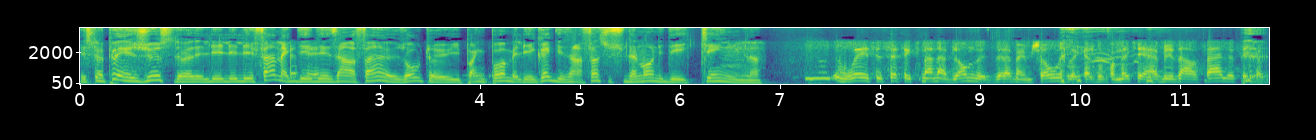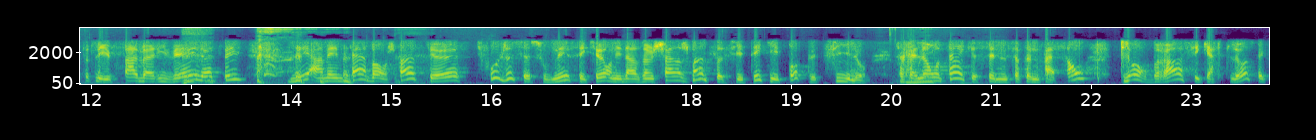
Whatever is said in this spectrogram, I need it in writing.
Et c'est un peu injuste. là. Les, les, les femmes avec des, des enfants, eux autres, euh, ils pognent pas, mais les gars avec des enfants, c'est soudainement, on est des kings. Là. Oui, c'est ça. Effectivement, ma blonde me disait la même chose là, quand je me promenais avec les- mes enfants. C'est comme toutes les femmes arrivaient, là, tu sais. Mais en même temps, bon, je pense que ce qu'il faut juste se souvenir, c'est qu'on est dans un changement de société qui est pas petit, là. Ça fait longtemps que c'est d'une certaine façon. Puis là, on brasse ces cartes-là. Fait que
